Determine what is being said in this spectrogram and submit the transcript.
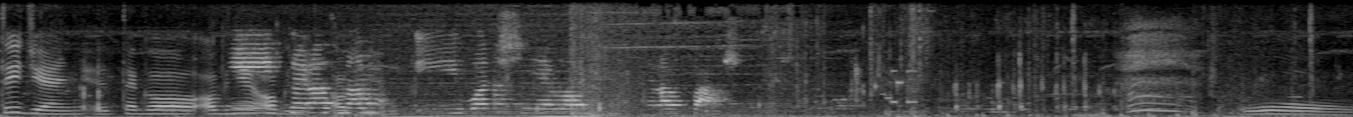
tydzień y, tego I ognia, ognia, teraz mam i właśnie mam teraz patrz. Wow.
